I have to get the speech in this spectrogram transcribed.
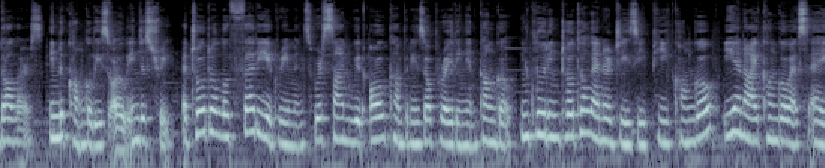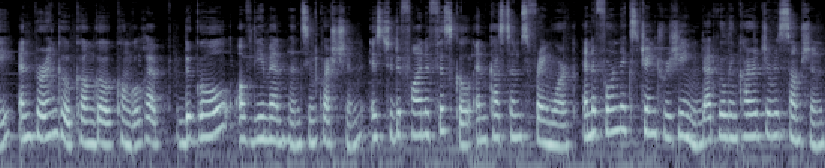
dollars in the Congolese oil industry. A total of 30 agreements were signed with oil companies operating in Congo, including Total Energies EP Congo, ENI Congo SA, and Perenco Congo Congo Rep. The goal of the amendments in question is to define a fiscal and customs framework and a foreign exchange regime that will encourage a resumption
